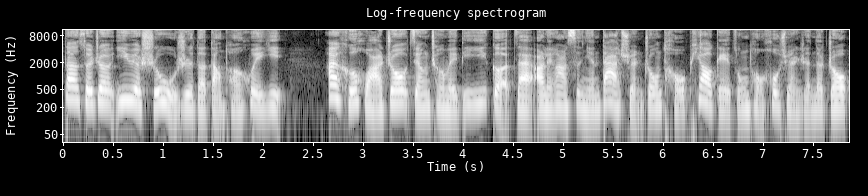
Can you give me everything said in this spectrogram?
但随着一月十五日的党团会议，爱荷华州将成为第一个在二零二四年大选中投票给总统候选人的州。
